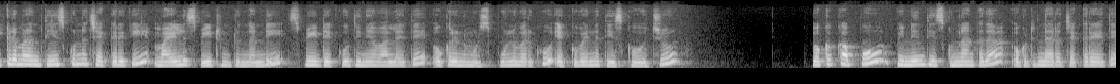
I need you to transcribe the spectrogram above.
ఇక్కడ మనం తీసుకున్న చక్కెరకి మైల్డ్ స్వీట్ ఉంటుందండి. స్వీట్ ఎక్కువ తినే వాళ్ళైతే ఒక రెండు మూడు స్పూన్ల వరకు ఎక్కువైనా తీసుకోవచ్చు. ఒక కప్పు పిండిని తీసుకున్నాం కదా ఒకటిన్నర చక్కెర అయితే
